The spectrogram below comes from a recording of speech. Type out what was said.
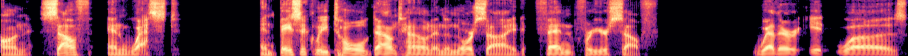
on South and West and basically told downtown and the North Side, fend for yourself. Whether it was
